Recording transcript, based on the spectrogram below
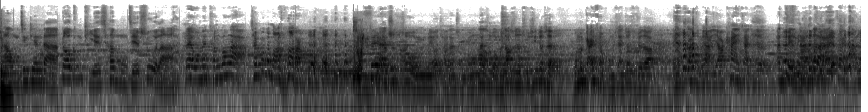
那我们今天的高空体验项目结束了。对我们成功了。成功个毛啊？虽然就是说我们没有挑战成功，但是我们当时的初心就是，我们改选红线，就是觉得我们不管怎么样也要看一下，就是按最难的来。在哪里？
